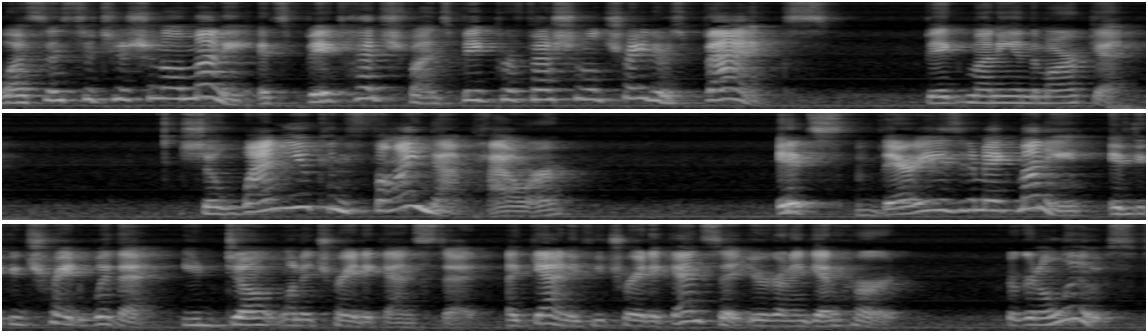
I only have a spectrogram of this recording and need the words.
What's institutional money? It's big hedge funds, big professional traders, banks, big money in the market. So when you can find that power, it's very easy to make money if you can trade with it. You don't want to trade against it. Again, if you trade against it, you're going to get hurt. You're going to lose.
